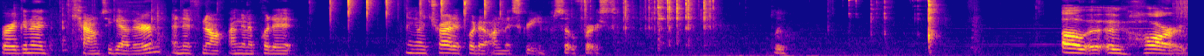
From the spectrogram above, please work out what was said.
we're gonna count together, and if not, I'm gonna put it, I'm gonna try to put it on the screen. So first, blue. Oh, it, it hard.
